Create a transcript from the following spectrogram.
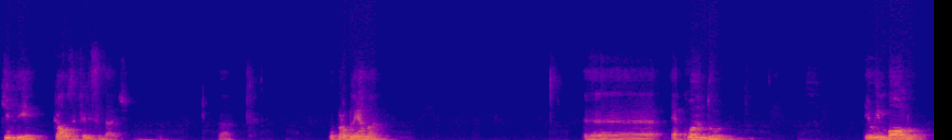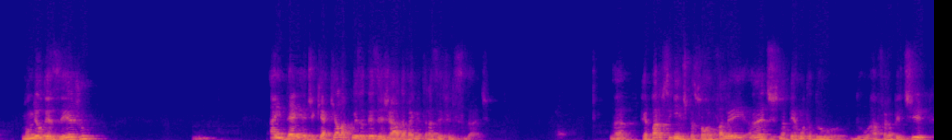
que lhe cause felicidade. Tá? O problema é, é quando eu embolo no meu desejo a ideia de que aquela coisa desejada vai me trazer felicidade. Né? Repara o seguinte, pessoal, eu falei antes, na pergunta do, do Rafael Petit,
